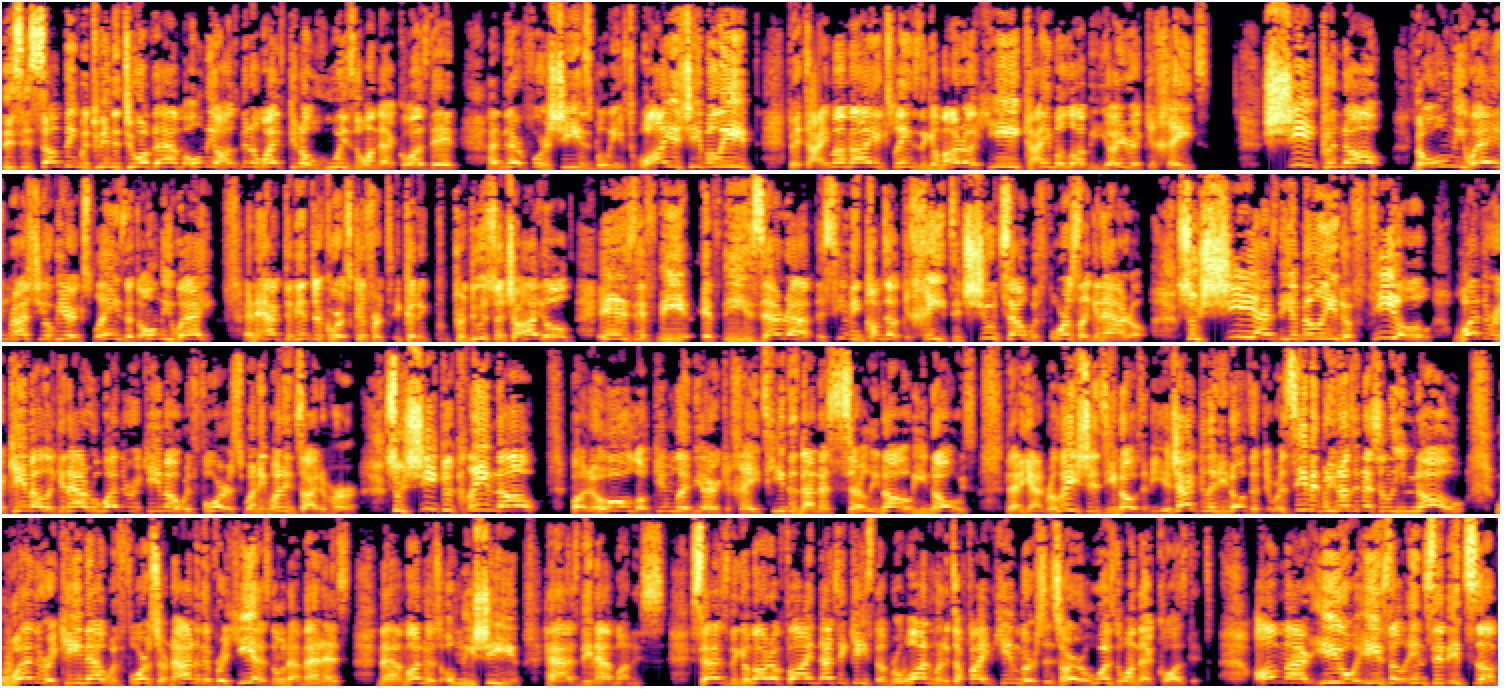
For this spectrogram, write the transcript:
This is something between the two of them. Only a husband and wife can know who is the one that caused it, and therefore she is believed. Why is she believed? V'taimamai explains the Gemara, he kaimala b'yoyrek She could know. The only way, and Rashi over here explains that the only way an act of intercourse could for, could produce a child is if the if the zera, if the semen comes out kechetz, it shoots out with force like an arrow. So she has the ability to feel whether it came out like an arrow, whether it came out with force when he went inside of her. So she could claim no, but oh lokim he does not necessarily know. He knows that he had relations. He knows that he ejaculated. He knows that there was semen, but he doesn't necessarily know whether it came out with force or not, and therefore he has no namanis. Namanis, only she has the namanis. Says the Gemara, fine, that's a case number one, when it's a fight, him versus her, who was the one that caused it? Omar iu izel insiv itza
